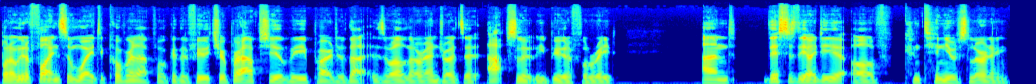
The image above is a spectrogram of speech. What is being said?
but I'm going to find some way to cover that book in the future. Perhaps you'll be part of that as well, Narendra. It's an absolutely beautiful read. And this is the idea of continuous learning.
